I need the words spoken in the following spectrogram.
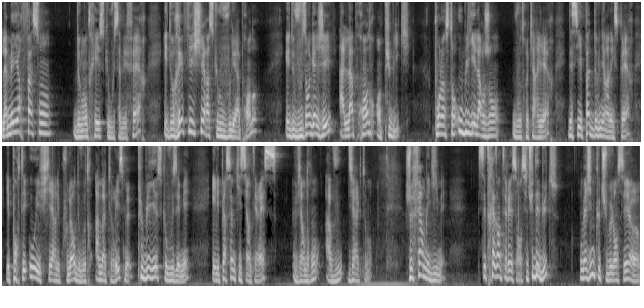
la meilleure façon de montrer ce que vous savez faire et de réfléchir à ce que vous voulez apprendre et de vous engager à l'apprendre en public. Pour l'instant, oubliez l'argent ou votre carrière, n'essayez pas de devenir un expert et portez haut et fier les couleurs de votre amateurisme, publiez ce que vous aimez et les personnes qui s'y intéressent viendront à vous directement. Je ferme les guillemets. C'est très intéressant. Si tu débutes, imagine que tu veux lancer, euh,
